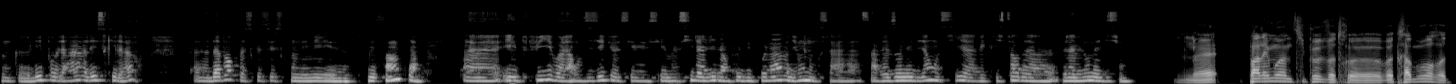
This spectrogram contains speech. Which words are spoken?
donc les polars, les thrillers. D'abord parce que c'est ce qu'on aimait tous les cinq. Euh, et puis, voilà, on se disait que c'est aussi la ville un peu du polar, Lyon, donc ça, ça résonnait bien aussi avec l'histoire de, la maison d'édition. Ouais. Parlez-moi un petit peu de votre, votre amour, votre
